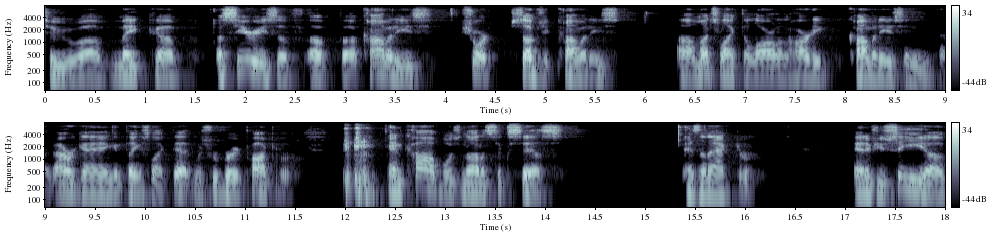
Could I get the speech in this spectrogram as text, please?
to uh, make uh, a series of, of uh, comedies, short subject comedies, uh, much like the Laurel and Hardy comedies and, and, Our Gang and things like that, which were very popular. and Cobb was not a success as an actor. And if you see uh,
